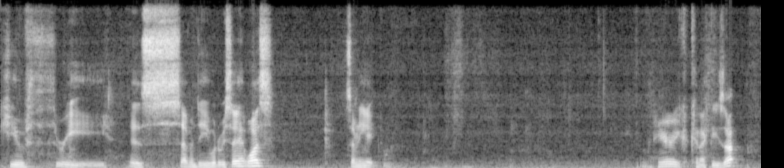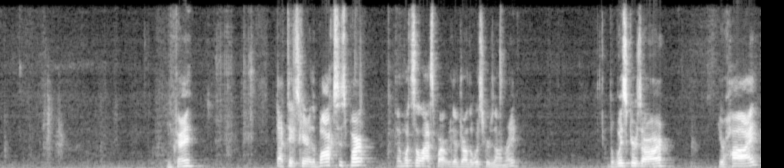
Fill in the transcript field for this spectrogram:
Q3 is 70. What did we say it was? 78. And here you can connect these up. Okay. That takes care of the boxes part. And what's the last part? We gotta draw the whiskers on, right? The whiskers are your high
